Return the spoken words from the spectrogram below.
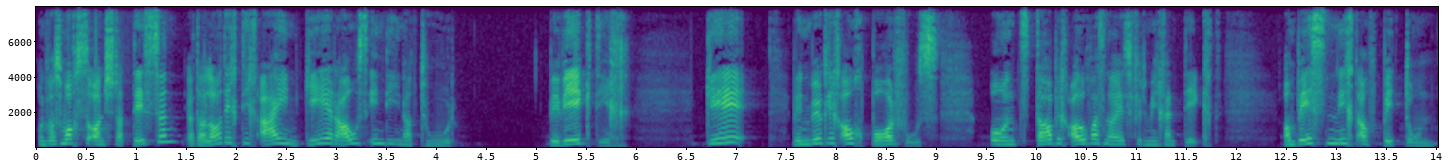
Und was machst du anstattdessen? Ja, da lade ich dich ein. Geh raus in die Natur. Beweg dich. Geh, wenn möglich, auch barfuß. Und da habe ich auch was Neues für mich entdeckt. Am besten nicht auf Beton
